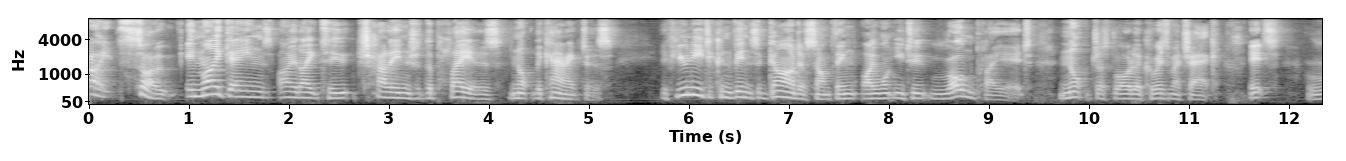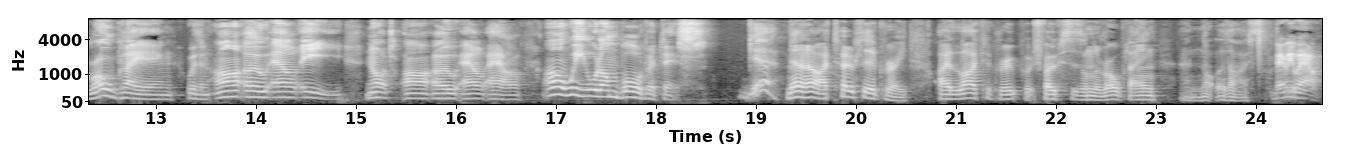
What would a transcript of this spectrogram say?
Right, so in my games, I like to challenge the players, not the characters. If you need to convince a guard of something, I want you to roleplay it, not just roll a charisma check. It's role playing with an R O L E, not R O L L. Are we all on board with this? Yeah, no, no, I totally agree. I like a group which focuses on the role playing and not the dice. Very well.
